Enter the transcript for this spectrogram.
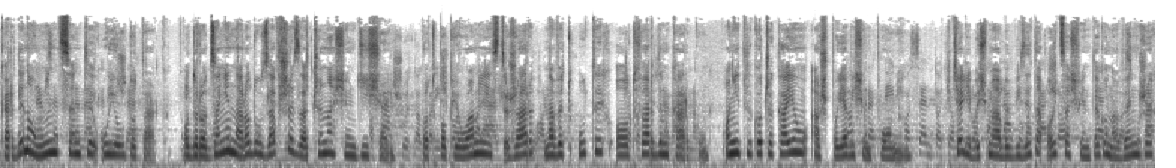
Kardynał Mincenty ujął to tak. Odrodzenie narodu zawsze zaczyna się dzisiaj. Pod popiołami jest żar nawet u tych o twardym karku. Oni tylko czekają, aż pojawi się płomień. Chcielibyśmy, aby wizyta Ojca Świętego na Węgrzech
